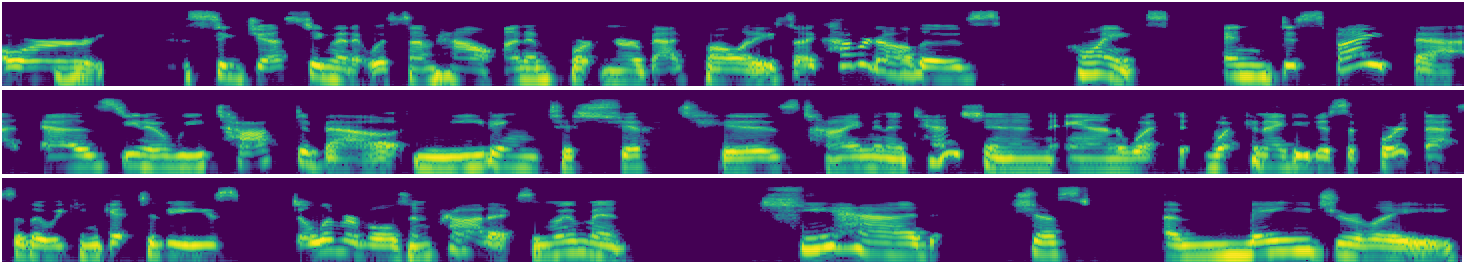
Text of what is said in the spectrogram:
or mm-hmm. Suggesting that it was somehow unimportant or bad quality. So I covered all those points. And despite that, as you know, we talked about needing to shift his time and attention and what what can I do to support that so that we can get to these deliverables and products and movement, he had just a majorly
